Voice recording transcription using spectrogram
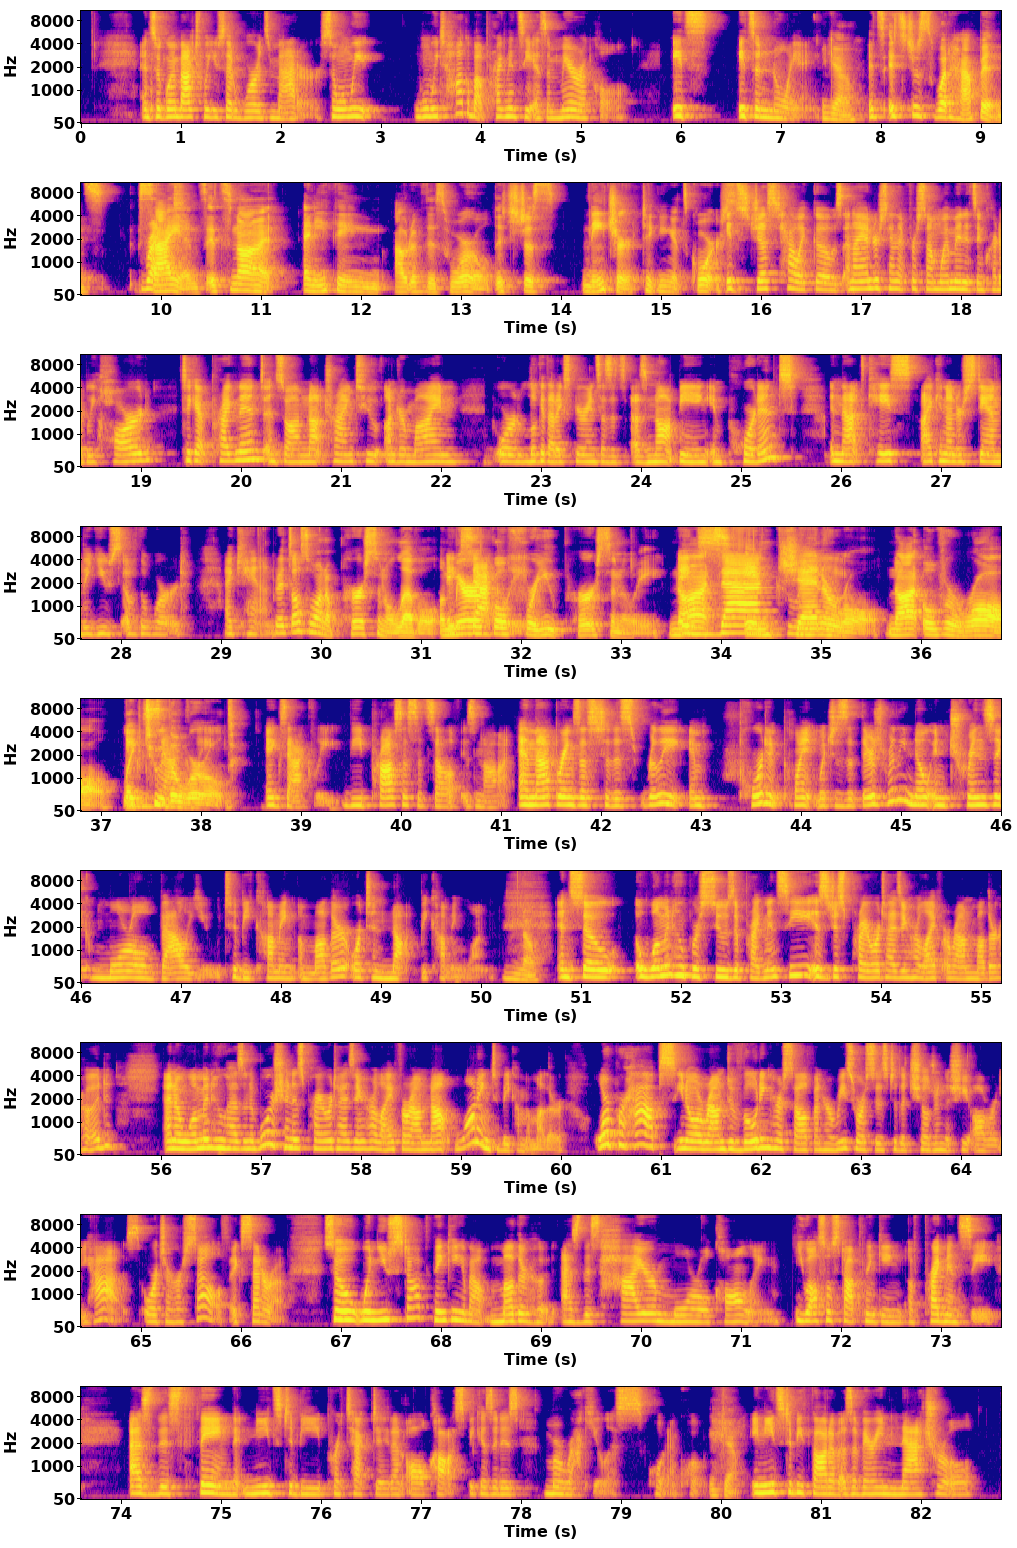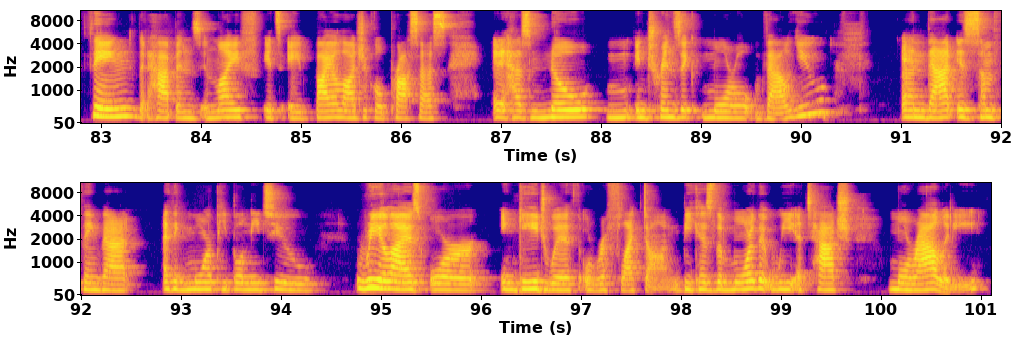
And so going back to what you said, words matter. So when we when we talk about pregnancy as a miracle, it's it's annoying. Yeah. It's it's just what happens. Right. Science. It's not anything out of this world. It's just nature taking its course. It's just how it goes. And I understand that for some women, it's incredibly hard to get pregnant. And so I'm not trying to undermine or look at that experience as it's as not being important. In that case, I can understand the use of the word. I can. but it's also on a personal level, a miracle for you personally, not in general, not overall, like to the world. Exactly. The process itself is not. And that brings us to this really important point, which is that there's really no intrinsic moral value to becoming a mother or to not becoming one. No. And so a woman who pursues a pregnancy is just prioritizing her life around motherhood. And a woman who has an abortion is prioritizing her life around not wanting to become a mother. Or perhaps, you know, around devoting herself and her resources to the children that she already has, or to herself, etc. So when you stop thinking about motherhood as this higher moral calling, you also stop thinking of pregnancy as this thing that needs to be protected at all costs because it is miraculous, quote unquote. Yeah. It needs to be thought of as a very natural thing that happens in life. It's a biological process. It has no intrinsic moral value. And that is something that I think more people need to realize or engage with or reflect on because the more that we attach morality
